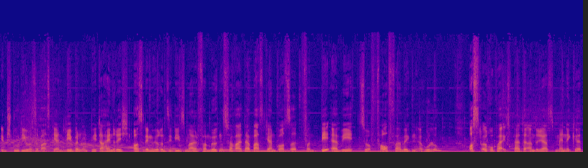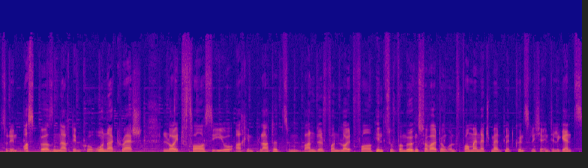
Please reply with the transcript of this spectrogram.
Im Studio Sebastian Leben und Peter Heinrich. Außerdem hören Sie diesmal Vermögensverwalter Bastian Bosse von BRW zur V-förmigen Erholung, Osteuropa-Experte Andreas Mennecke zu den Ostbörsen nach dem Corona-Crash, Lloyd-Fonds-CEO Achim Platte zum Wandel von Lloyd-Fonds hin zu Vermögensverwaltung und Fondsmanagement mit künstlicher Intelligenz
